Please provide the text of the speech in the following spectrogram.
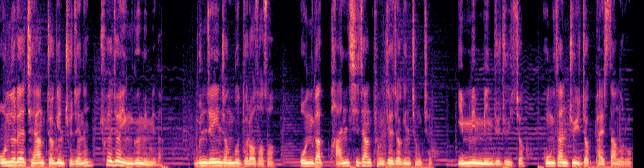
오늘의 재앙적인 주제는 최저임금입니다. 문재인 정부 들어서서 온갖 반시장 경제적인 정책, 인민민주주의적, 공산주의적 발상으로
